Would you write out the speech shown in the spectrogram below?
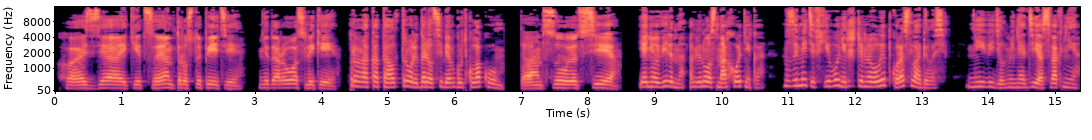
«Хозяйки, центр уступите! Недорослики!» Пророкотал тролль, ударил себя в грудь кулаком. «Танцуют все!» Я неуверенно оглянулась на охотника, но, заметив его нерешительную улыбку, расслабилась. Не видел меня Диас в окне.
